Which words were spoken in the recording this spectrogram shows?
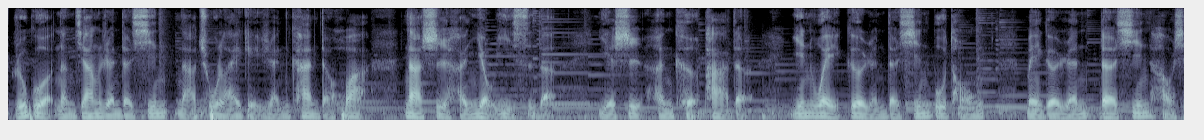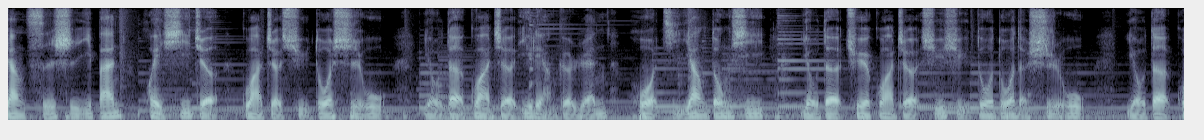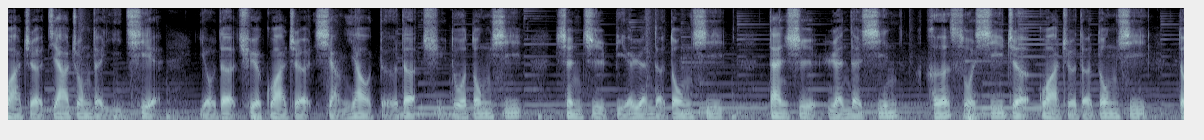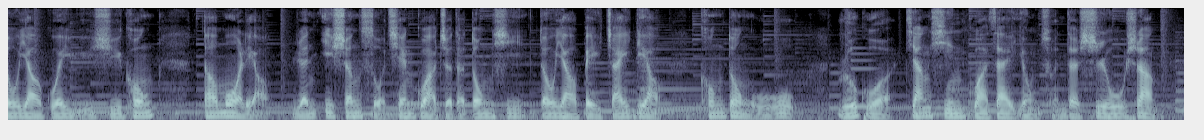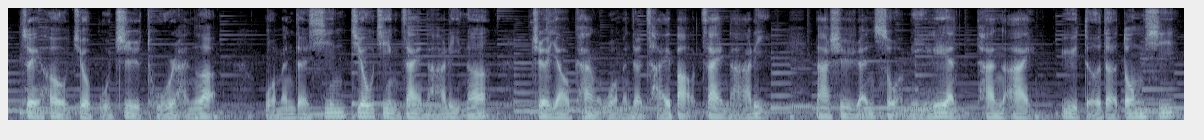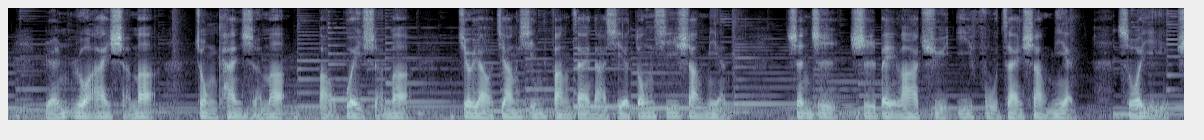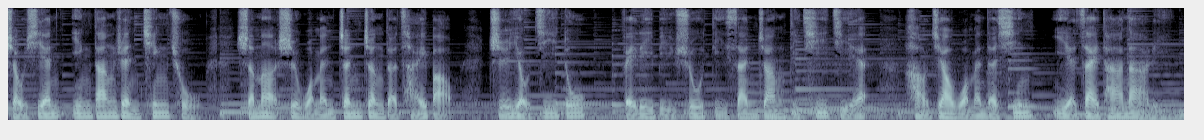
如果能将人的心拿出来给人看的话，那是很有意思的，也是很可怕的，因为个人的心不同。每个人的心好像磁石一般，会吸着、挂着许多事物，有的挂着一两个人或几样东西，有的却挂着许许多多的事物，有的挂着家中的一切，有的却挂着想要得的许多东西，甚至别人的东西。但是人的心。和所吸着挂着的东西，都要归于虚空。到末了，人一生所牵挂着的东西，都要被摘掉，空洞无物。如果将心挂在永存的事物上，最后就不至徒然了。我们的心究竟在哪里呢？这要看我们的财宝在哪里。那是人所迷恋、贪爱、欲得的东西。人若爱什么，重看什么，宝贵什么，就要将心放在那些东西上面，甚至是被拉去依附在上面。所以，首先应当认清楚，什么是我们真正的财宝，只有基督。腓利比书第三章第七节，好叫我们的心也在他那里。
